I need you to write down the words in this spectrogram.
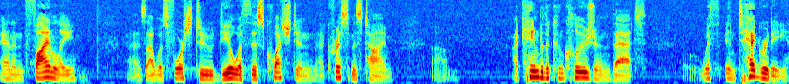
And then finally, as I was forced to deal with this question at Christmas time, um, I came to the conclusion that with integrity,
